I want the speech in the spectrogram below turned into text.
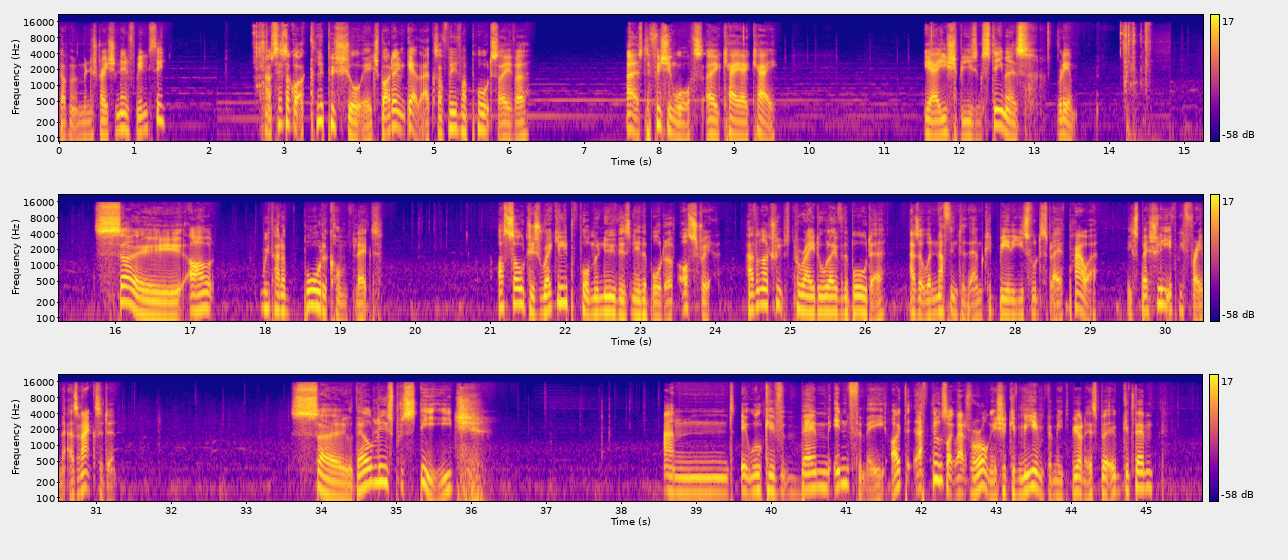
government administration in if we need to. Now it says I've got a clippers shortage, but I don't get that because I've moved my ports over. Oh, it's the fishing wharfs. Okay, okay. Yeah, you should be using steamers. Brilliant. So, our, we've had a border conflict. Our soldiers regularly perform manoeuvres near the border of Austria. Having our troops parade all over the border, as it were nothing to them, could be a useful display of power, especially if we frame it as an accident. So, they'll lose prestige. And it will give them infamy. I, that feels like that's wrong. It should give me infamy, to be honest. But it give them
